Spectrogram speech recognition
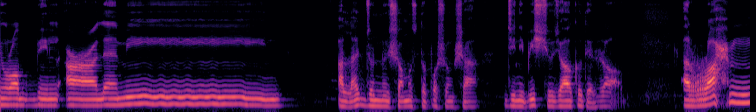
রব্বিল আলামিন। আল্লাহর জন্যই সমস্ত প্রশংসা যিনি বিশ্ব জগতের রব। রহিম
